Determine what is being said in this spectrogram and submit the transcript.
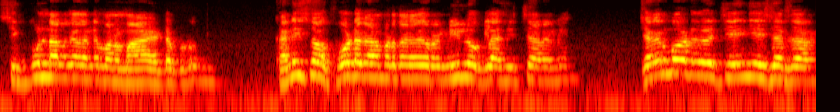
సిగ్గుండాలి కదండి మనం మాడేటప్పుడు కనీసం ఒక ఫోటో కనపడతా కదా నీళ్ళు ఒక గ్లాస్ ఇచ్చారని. జగన్మోహన్ రెడ్డి ఏం చేశారు సార్.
